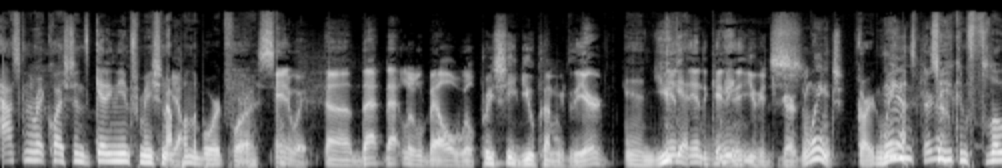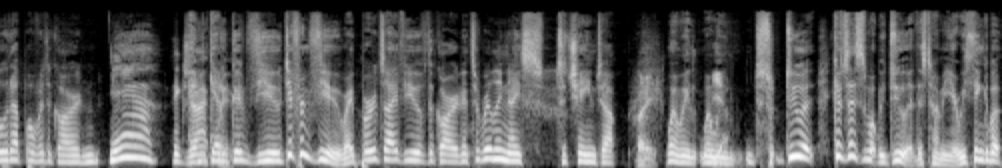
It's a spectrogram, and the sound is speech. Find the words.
asking the right questions, getting the information up Yeah. on the board for us. So- Anyway, uh, that that little bell will precede you coming to the air, and you in- get indicating that you get wings. your garden wings. garden wings. there so you can float up over the garden. Yeah, And exactly. get a good view, different view, right? Bird's eye view of the garden. It's a really nice to change up Right. when we when Yeah. we do it because this is what we do at this time of year. We think about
